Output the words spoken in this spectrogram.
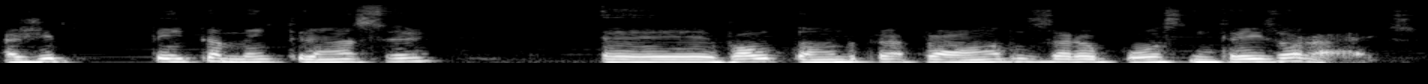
a gente tem também transfer é, voltando para ambos os aeroportos em três horários.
